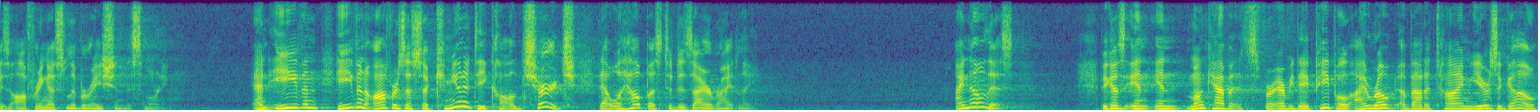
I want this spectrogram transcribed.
is offering us liberation this morning. And even, he even offers us a community called church that will help us to desire rightly. I know this because in, in Monk Habits for Everyday People, I wrote about a time years ago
